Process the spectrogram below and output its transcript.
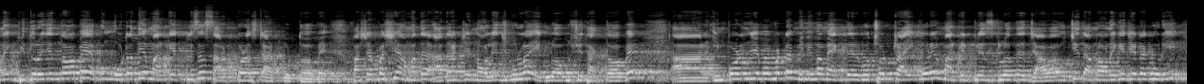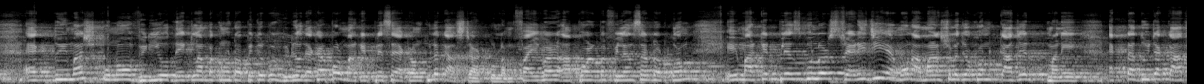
অনেক ভিতরে যেতে হবে এবং ওটা দিয়ে মার্কেট প্লেসে সার্ভ করা স্টার্ট করতে হবে। পাশাপাশি আমাদের আদার যে নলেজগুলো এগুলো অবশ্যই থাকতে হবে। আর ইম্পর্টেন্ট যে ব্যাপারটা মিনিমাম এক দেড় বছর ট্রাই করে মার্কেট প্লেসগুলোতে যাওয়া উচিত। আমরা অনেকে যেটা করি, এক দুই মাস কোনো ভিডিও দেখলাম বা কোনো টপিকের উপর ভিডিও দেখার পর মার্কেট প্লেসে অ্যাকাউন্ট খুলে কাজ স্টার্ট করলাম। ফাইবার আপওয়ার্ক বা ফ্রিল্যান্সার ডট কম এই মার্কেট প্লেসগুলোর স্ট্র্যাটেজি এমন। আমার আসলে যখন কাজের মানে একটা দুইটা কাজ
